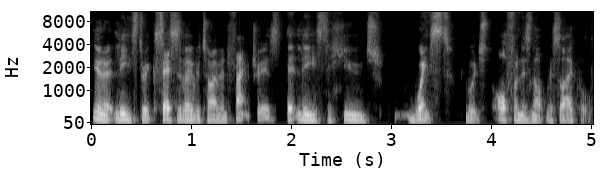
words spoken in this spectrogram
you know, it leads to excessive overtime in factories. It leads to huge waste, which often is not recycled.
